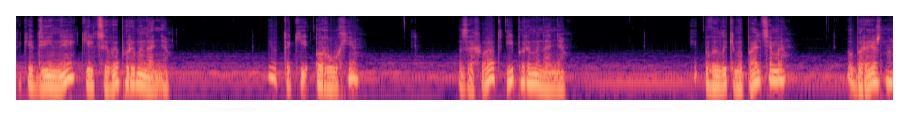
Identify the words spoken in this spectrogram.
таке двійне кільцеве переминання. І от такі рухи, захват і переминання. І великими пальцями обережно,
